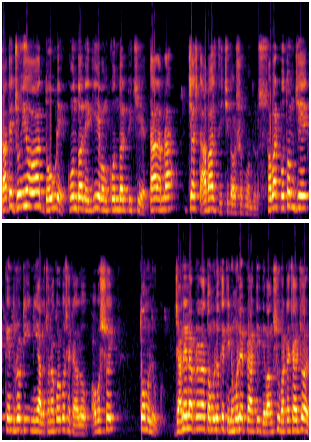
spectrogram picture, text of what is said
তাতে জয়ী হওয়া দৌড়ে কোন দল এগিয়ে এবং কোন দল পিছিয়ে, তার আমরা জাস্ট আভাস দিচ্ছি দর্শক বন্ধুরা। সবার প্রথম যে কেন্দ্রটি নিয়ে আলোচনা করব সেটা হলো অবশ্যই তমলুক। জানেন আপনারা তমলুকে তৃণমূলের প্রার্থী দেবাংশু ভট্টাচার্য আর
